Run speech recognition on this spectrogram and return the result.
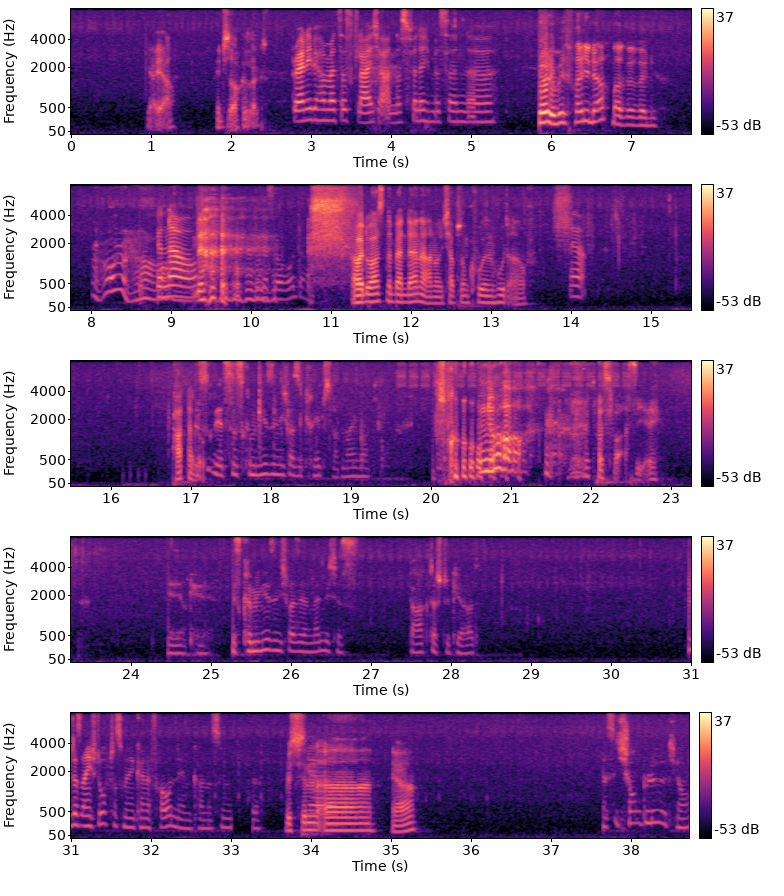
Ja, ja. Hätte ich auch gesagt. Brandy, wir haben jetzt das gleiche an. Das finde ich ein bisschen, äh, Ja, du bist voll die Nachmacherin. genau. Aber du hast eine Bandana an und ich habe so einen coolen Hut auf. Ja. Partnerlook. Jetzt, jetzt diskriminieren sie nicht, weil sie Krebs hat, mein Gott. Oh. Das war sie, ey. Okay, okay. Diskriminieren sie nicht, weil sie ein männliches Charakterstück hier hat. Ich finde das eigentlich doof, dass man hier keine Frauen nehmen kann. Das, ist- Bisschen, äh, ja. das ist schon blöd, ja.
